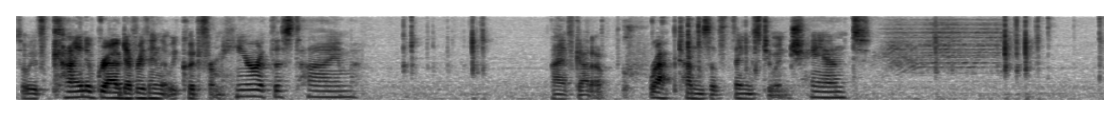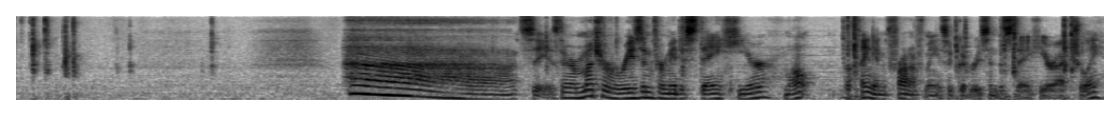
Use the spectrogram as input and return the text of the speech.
So we've kind of grabbed everything that we could from here at this time. I've got a crap tons of things to enchant. Ah. Let's see, is there much of a reason for me to stay here? Well, the thing in front of me is a good reason to stay here, actually.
